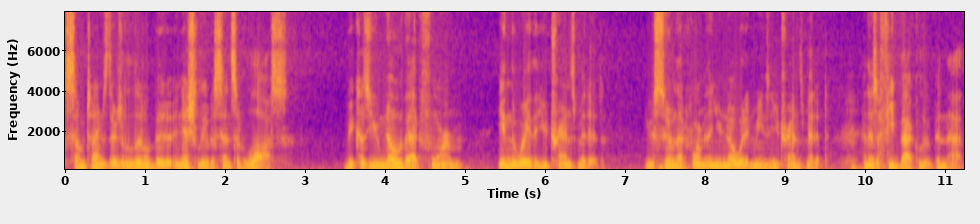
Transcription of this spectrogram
sometimes there's a little bit initially of a sense of loss because you know that form in the way that you transmit it. You assume that form and then you know what it means and you transmit it. Mm-hmm. And there's a feedback loop in that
